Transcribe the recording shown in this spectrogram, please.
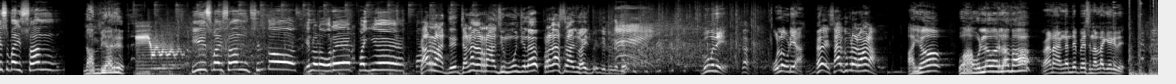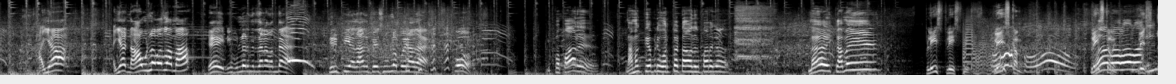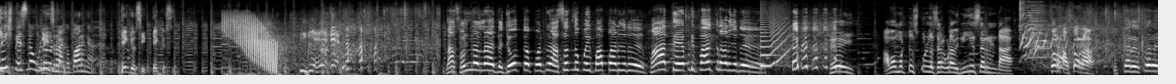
Is my son Nambiar is my son Santhosh என்னோட ஒரே பையன். யார்ராஜ் ஜனகர்ராஜ் மூஞ்சில பிரகாஷ்ராஜ் வாய்ஸ் பேசிட்டு இருக்குது. பூபதி உள்ள முடியா ஏய் சார் கூப்பிடாரு வாங்கடா. ஐயோ வா உள்ள வரலாமா? வேணாம் அங்கேருந்தே பேசு நல்லா கேக்குது. ஐயா ஐயா நான் உள்ள வரலாமா? ஏய் நீ உள்ள இருந்து தானே வந்த? திருப்பி ஏதாவது பேசி உள்ள போயிடாத. போ. இப்ப பாரு. நமக்கு எப்படி ஒர்க் அவுட் ஆகுது பாருங்க. May coming please please please please come please come. Please English பேசினா உள்ள விடுறாங்க பாருங்க. Take your seat take your seat நான் சொன்னல இந்த ஜோக்க போட்டு அசந்து போய் பாப்பாடுங்கன்னு பார்த்து எப்படி ஏய் அவன் மட்டும் ஸ்கூல்ல சேரக்கூடாது நீயும் சேரணும்டா. உட்கார்றா உட்கார்றா. உட்காரு உட்காரு.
